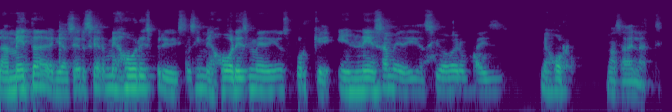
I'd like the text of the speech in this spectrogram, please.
la meta debería ser ser mejores periodistas y mejores medios, porque en esa medida sí va a haber un país mejor más adelante.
